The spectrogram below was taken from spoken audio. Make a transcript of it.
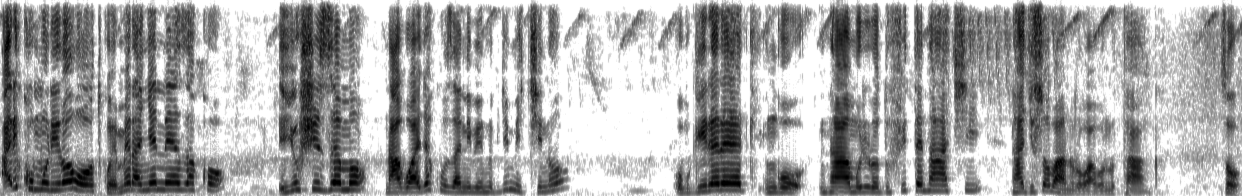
Ariko umuriro wo twemeranye neza ko iyo ushizemo ntabwo wajya kuzana ibintu by'imikino ubwire reg ngo nta muriro dufite nta ki nta gisobanuro wabona utanga. So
